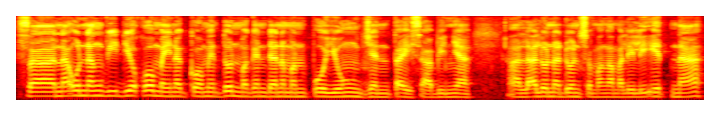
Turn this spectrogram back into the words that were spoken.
Sa naunang video ko, may nag-comment doon, maganda naman po yung Gentai, sabi niya. Ah, lalo na doon sa mga maliliit na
